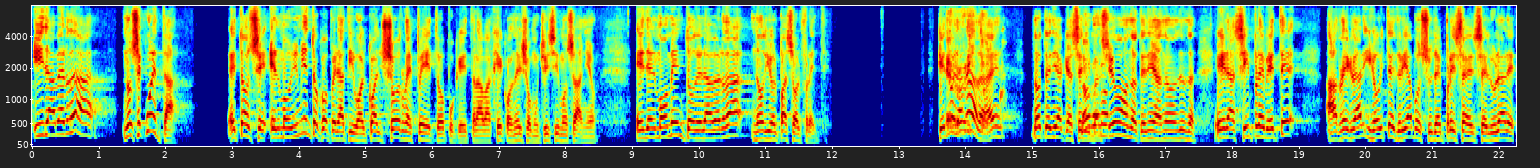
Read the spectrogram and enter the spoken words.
y la verdad no se cuenta. Entonces, el movimiento cooperativo, al cual yo respeto, porque trabajé con ellos muchísimos años, en el momento de la verdad no dio el paso al frente. Que no era nada, ¿eh? No tenía que hacer inversión, no, tenía... era simplemente arreglar y hoy tendríamos una empresa de celulares.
